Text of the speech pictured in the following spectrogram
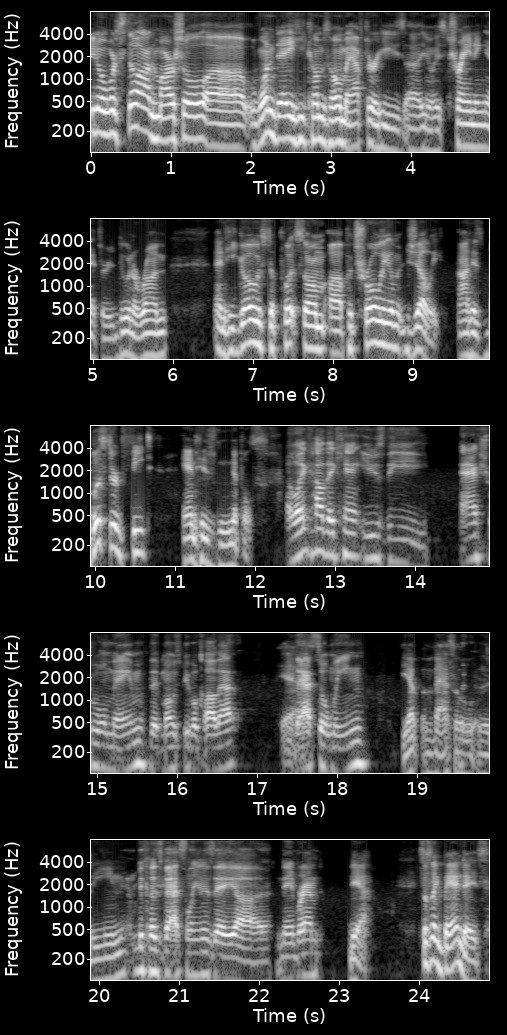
you know, we're still on Marshall. Uh, one day he comes home after he's, uh, you know, his training after doing a run, and he goes to put some uh, petroleum jelly on his blistered feet and his nipples. I like how they can't use the actual name that most people call that Yeah. Vaseline yep. Vaseline. because Vaseline is a uh, name brand. Yeah. So it's like band aids,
